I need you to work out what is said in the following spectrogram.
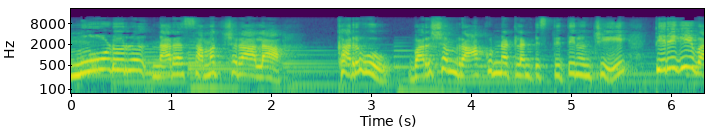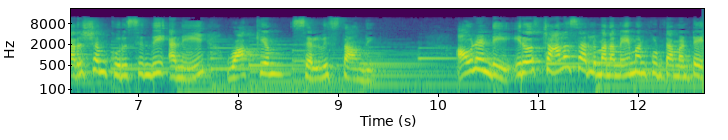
మూడున్నర సంవత్సరాల కరువు వర్షం రాకున్నట్లాంటి స్థితి నుంచి తిరిగి వర్షం కురిసింది అని వాక్యం సెలవిస్తాంది. అవునండి ఈరోజు చాలాసార్లు మనం ఏమనుకుంటామంటే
